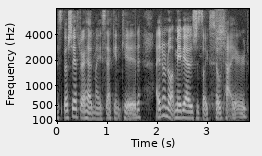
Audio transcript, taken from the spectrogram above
especially after I had my second kid, I don't know, maybe I was just like so tired.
